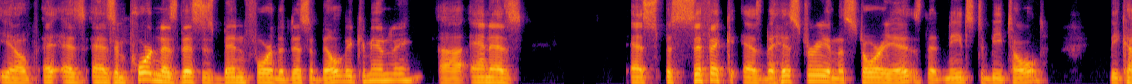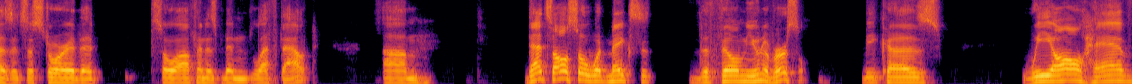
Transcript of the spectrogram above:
you know, as as important as this has been for the disability community, uh, and as as specific as the history and the story is that needs to be told, because it's a story that so often has been left out. Um, that's also what makes the film universal, because we all have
